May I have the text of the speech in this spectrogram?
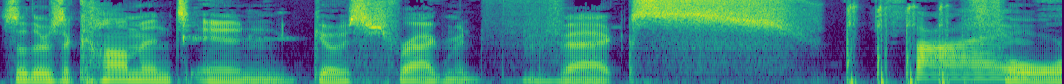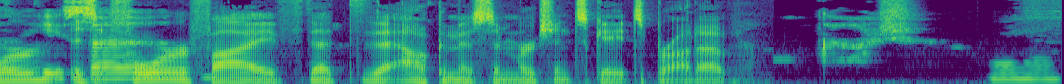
So there's a comment in Ghost Fragment Vex Five. four. Is said. it four or five that the Alchemist and Merchant's Gates brought up? Mhm.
